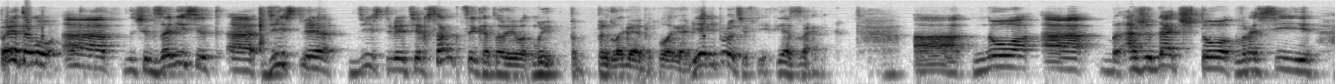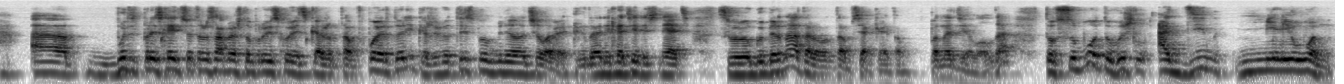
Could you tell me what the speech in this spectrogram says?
Поэтому а, значит, зависит а, действие, действие тех санкций, которые вот мы предлагаем, предполагаем. Я не против них, я за. А, но а, ожидать, что в России а, будет происходить все то же самое, что происходит, скажем, там в Пуэрто-Рико живет 3,5 миллиона человек. Когда они хотели снять своего губернатора, он там всякое там понаделал, да, то в субботу вышел 1 миллион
